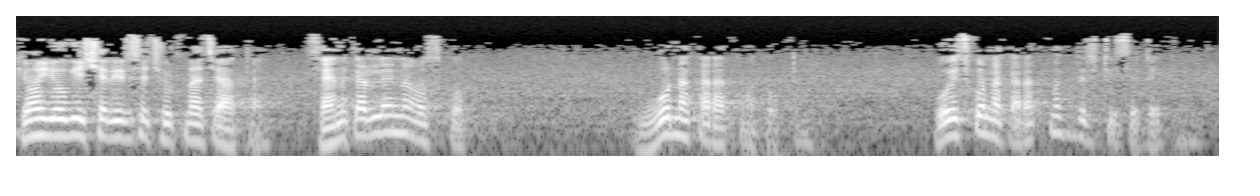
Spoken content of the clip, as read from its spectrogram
क्यों योगी शरीर से छूटना चाहता है? सहन कर लेना उसको। वो नकारात्मक होते हैं। वो इसको नकारात्मक दृष्टि से देख रहे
